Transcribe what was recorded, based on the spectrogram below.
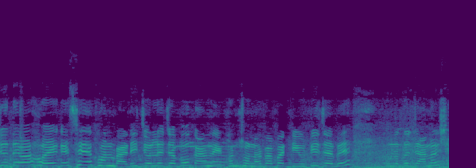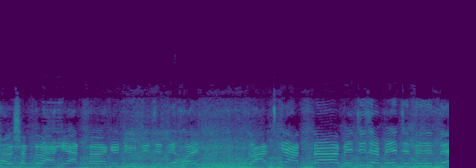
তিরগড় দেওয়া হয়ে গেছে, এখন বাড়ি চলে যাব, কারণ এখন সোনার পাপা ডিউটি যাবে। তোমরা তো জানোই, সাড়ে সাতটার আগে, আটটার আগে ডিউটি যেতে হয়। তো আজকে আটটা বেজে যাবে যেতে যেতে।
